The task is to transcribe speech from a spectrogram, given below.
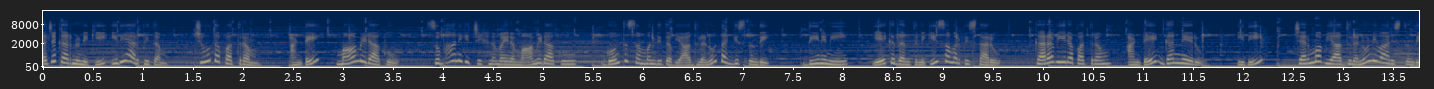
గజకర్ణునికి ఇది అర్పితం. చూతపత్రం అంటే మామిడాకు. శుభానికి చిహ్నమైన మామిడాకు గొంతు సంబంధిత వ్యాధులను తగ్గిస్తుంది. దీనిని ఏకదంతునికి సమర్పిస్తారు. కరవీరపత్రం అంటే గన్నేరు. ఇది చర్మ వ్యాధులను నివారిస్తుంది.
